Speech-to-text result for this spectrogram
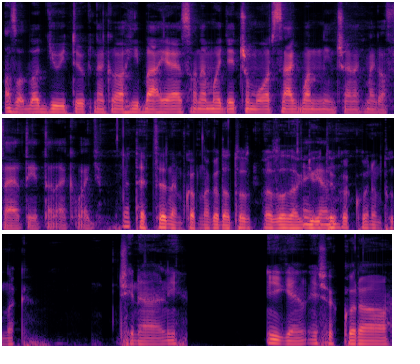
az adatgyűjtőknek a hibája ez, hanem hogy egy csomó országban nincsenek meg a feltételek, vagy... Hát egyszer nem kapnak adatot az adatgyűjtők, Igen. akkor nem tudnak csinálni. Igen, és akkor a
